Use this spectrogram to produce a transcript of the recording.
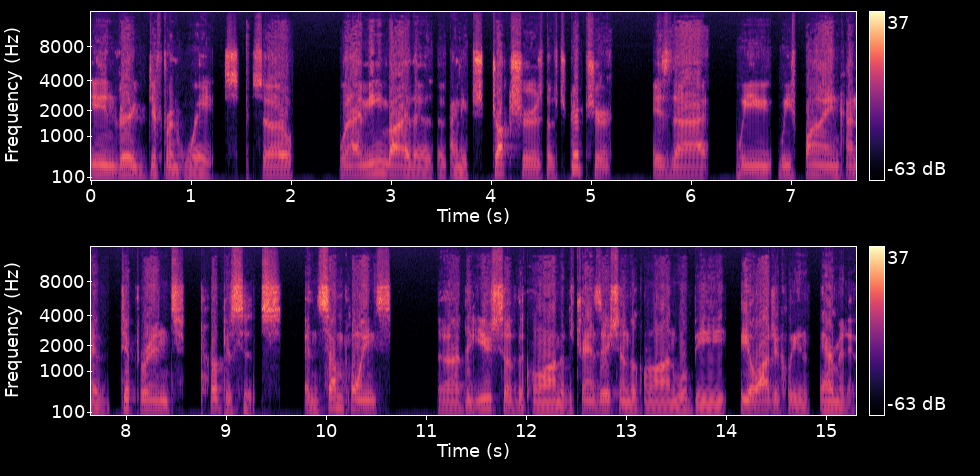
in very different ways. So what I mean by the, the kind of structures of scripture is that we, we find kind of different purposes. And some points, uh, the use of the Quran or the translation of the Quran will be theologically informative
